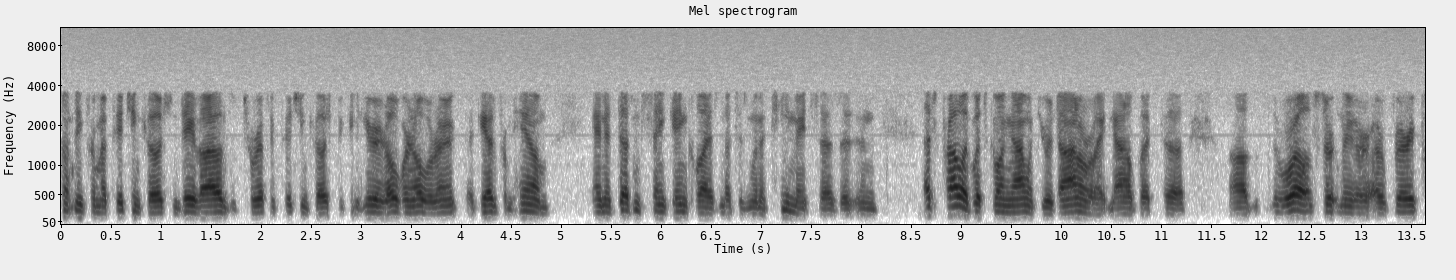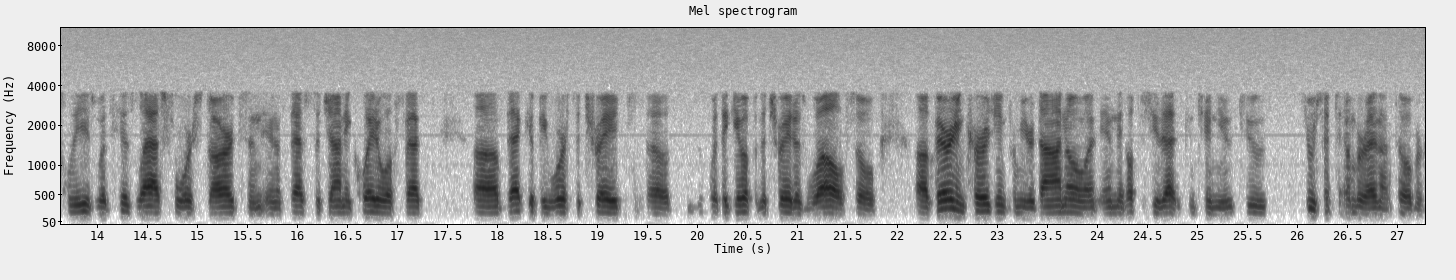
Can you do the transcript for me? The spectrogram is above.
something from a pitching coach, and Dave Eiland's a terrific pitching coach. But you can hear it over and over again from him, and it doesn't sink in quite as much as when a teammate says it. And that's probably what's going on with Yordano right now. But uh, uh, the Royals certainly are, are very pleased with his last four starts, and, and if that's the Johnny Cueto effect, uh, that could be worth the trade, uh, what they give up in the trade as well. So, uh, very encouraging from Yordano, and, and they hope to see that continue to through September and October.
